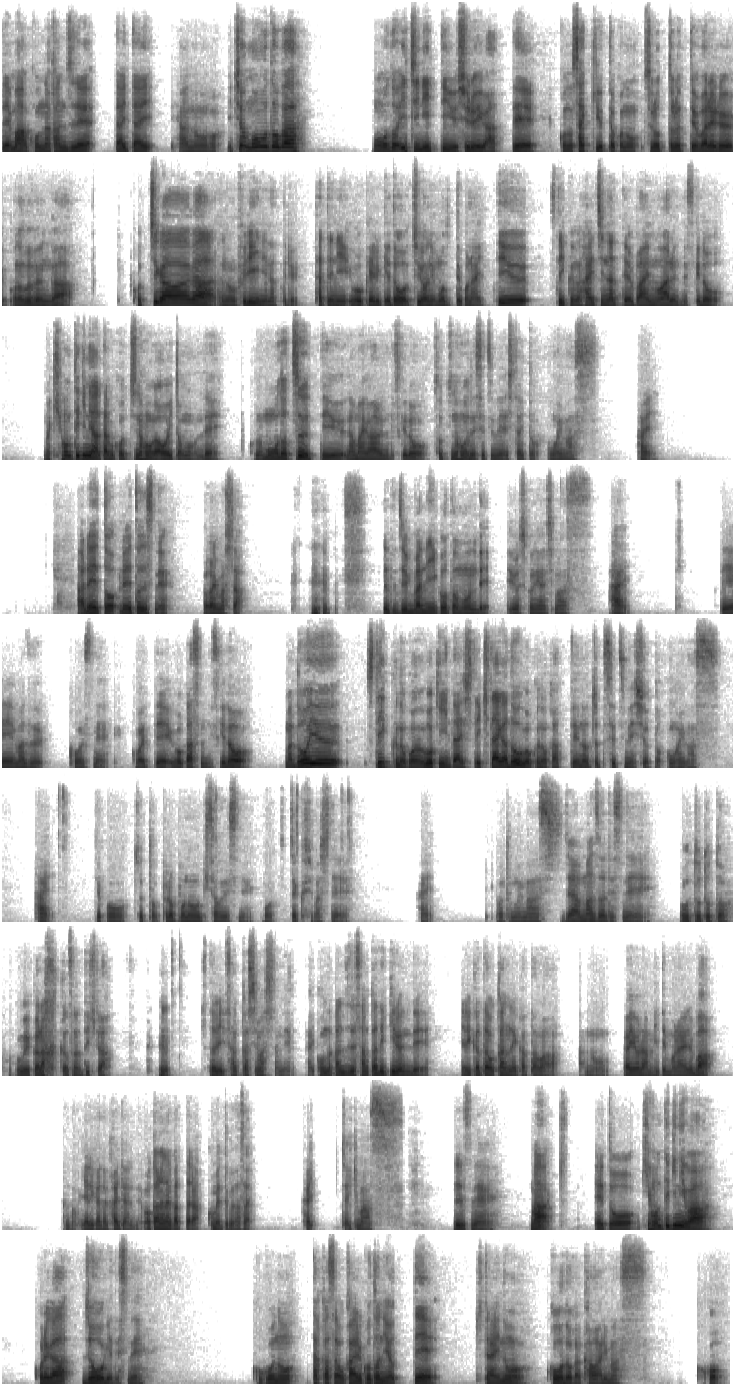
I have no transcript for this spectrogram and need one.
で、まあ、こんな感じで、だいたい、あの、一応モードが、モード1、2っていう種類があって、このさっき言ったこのスロットルって呼ばれるこの部分が、こっち側があのフリーになってる。縦に動けるけど、中央に戻ってこないっていうスティックの配置になってる場合もあるんですけど、まあ、基本的には多分こっちの方が多いと思うんで、このモード2っていう名前があるんですけど、そっちの方で説明したいと思います。はい。あ、レート、レートですね。わかりました。ちょっと順番に行こうと思うんで、よろしくお願いします。はい。で、まず、こうですね。こうやって動かすんですけど、まあどういうスティックのこの動きに対して機体がどう動くのかっていうのをちょっと説明しようと思います。はい。で、こう、ちょっとプロポの大きさをですね、こうちっちゃくしまして、はい。いこうと思います。じゃあ、まずはですね、おっとっとっと、上から 重なってきた。一人参加しましたね。はい。こんな感じで参加できるんで、やり方わかんない方は、あの、概要欄見てもらえれば、あの、やり方書いてあるんで、わからなかったらコメントください。はい。じゃあ行きます。でですね。まあ、えっと、基本的には、これが上下ですね。ここの高さを変えることによって、機体の高度が変わります。ここ。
